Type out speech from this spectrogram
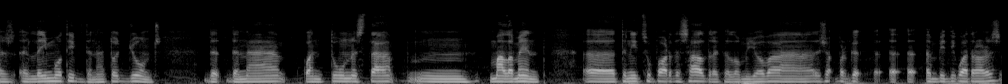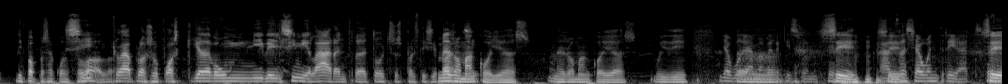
el, el leitmotiv d'anar tots junts, d'anar quan un està mm, malament, eh, tenir suport de l'altre, que millor va... Això, perquè eh, eh, en 24 hores li pot passar Sí, qualsevol. clar, però supos que hi ha d'haver un nivell similar entre tots els participants. Més o manco hi és, més o manco hi és. Vull dir... Ja veurem, a eh, veure qui són. Sí, Ens sí. deixeu intrigats. Sí,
